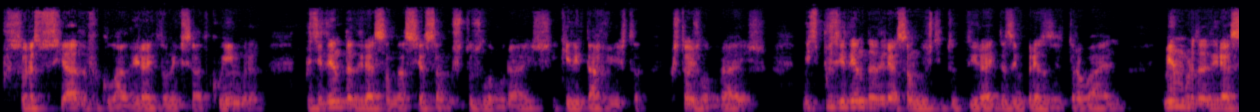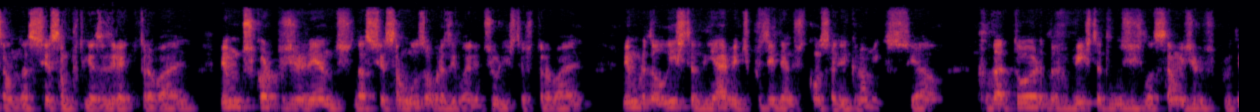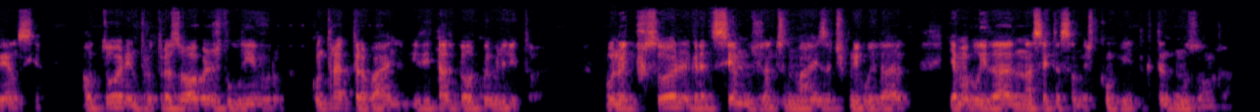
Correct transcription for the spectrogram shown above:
Professor associado da Faculdade de Direito da Universidade de Coimbra, presidente da direção da Associação de Estudos Laborais e que edita a revista Questões Laborais, vice-presidente da direção do Instituto de Direito das Empresas e do Trabalho, membro da direção da Associação Portuguesa de Direito do Trabalho, membro dos corpos gerentes da Associação Luso-Brasileira de Juristas do Trabalho, membro da lista de árbitros presidentes do Conselho Económico e Social, redator da revista de Legislação e Jurisprudência, autor, entre outras obras, do livro Contrato de Trabalho, editado pela Coimbra Editora. Boa noite, professor. Agradecemos, antes de mais, a disponibilidade e a amabilidade na aceitação deste convite que tanto nos honra.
